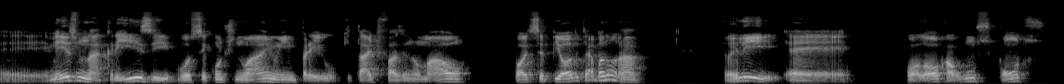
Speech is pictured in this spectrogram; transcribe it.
É, mesmo na crise, você continuar em um emprego que está te fazendo mal pode ser pior do que abandonar. Então ele é, coloca alguns pontos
